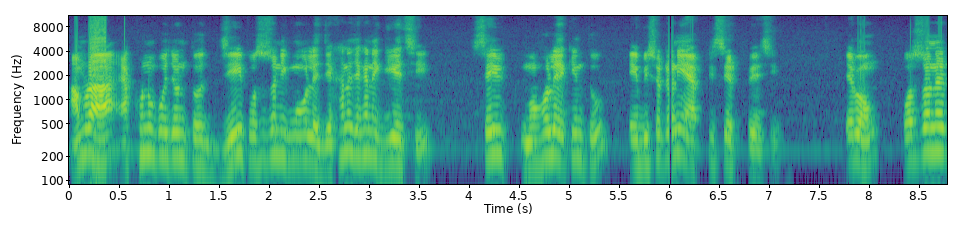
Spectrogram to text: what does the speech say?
আমরা এখনও পর্যন্ত যেই প্রশাসনিক মহলে, যেখানে যেখানে গিয়েছি, সেই মহলে কিন্তু এই বিষয়টা নিয়ে অ্যাপ্রিসিয়েট পেয়েছি। এবং প্রশাসনের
